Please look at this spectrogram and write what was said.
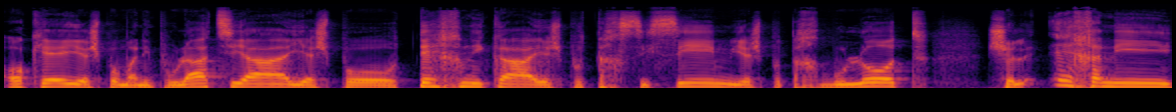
אוקיי, יש פה מניפולציה, יש פה טכניקה, יש פה תכסיסים, יש פה תחבולות של איך אני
